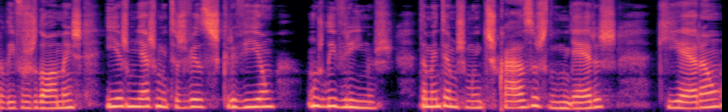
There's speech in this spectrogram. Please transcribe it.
livros de homens, e as mulheres muitas vezes escreviam uns livrinhos. Também temos muitos casos de mulheres que eram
